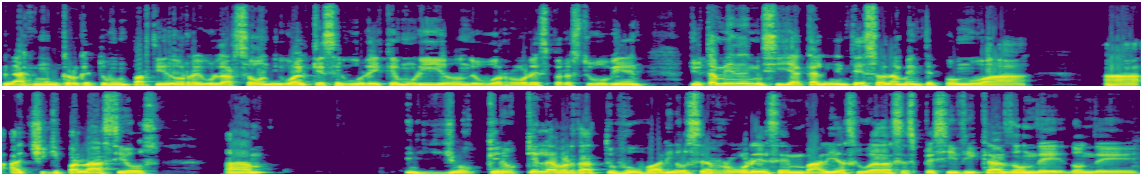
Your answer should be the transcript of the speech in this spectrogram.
Blackmon creo que tuvo un partido regular son, igual que Segura y que Murillo, donde hubo errores, pero estuvo bien. Yo también en mi silla caliente solamente pongo a, a, Chiqui Palacios. yo creo que la verdad tuvo varios errores en varias jugadas específicas donde, donde,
